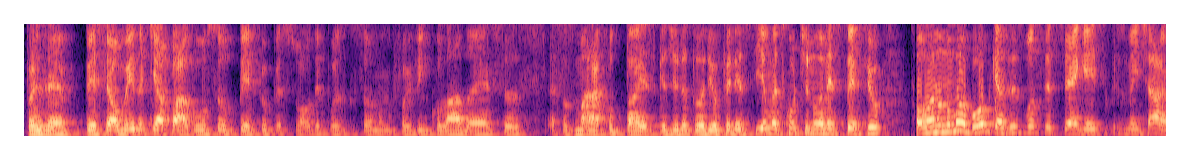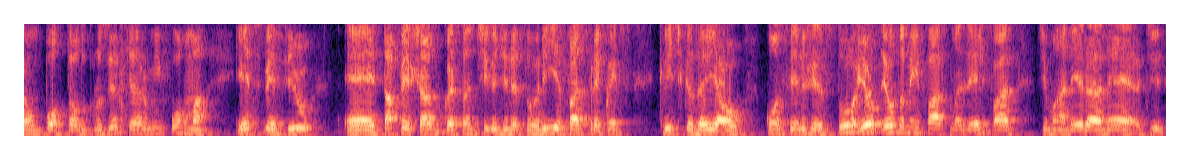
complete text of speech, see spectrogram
Pois é, PC Almeida que apagou o seu perfil pessoal depois que o seu nome foi vinculado a essas, essas maracutaias que a diretoria oferecia, mas continua nesse perfil falando numa boa, porque às vezes você segue aí simplesmente, ah, é um portal do Cruzeiro, quero me informar. Esse perfil é, tá fechado com essa antiga diretoria, faz frequentes críticas aí ao conselho gestor. Eu, eu também faço, mas ele faz de maneira né, de,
